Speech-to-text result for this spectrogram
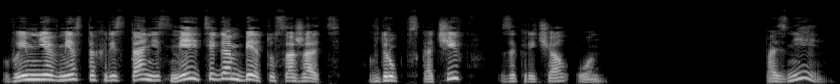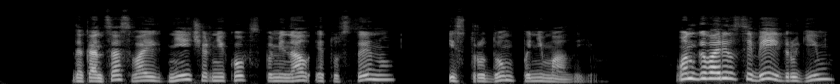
Вы мне вместо Христа не смеете гамбету сажать, Вдруг вскочив, закричал он. Позднее, до конца своих дней, Черняков вспоминал эту сцену и с трудом понимал ее. Он говорил себе и другим,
